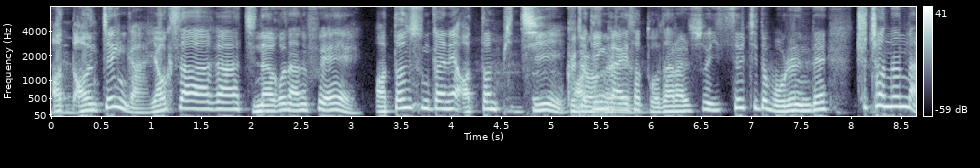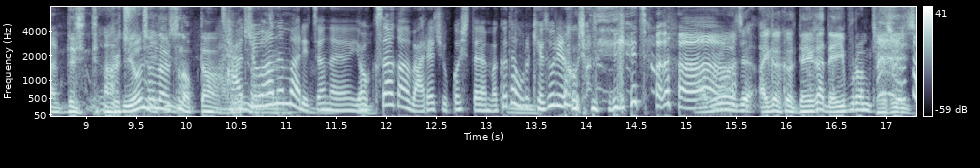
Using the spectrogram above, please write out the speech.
어, 언젠가 역사가 지나고 난 후에 어떤 순간에 어떤 빛이 그죠, 어딘가에서 예. 도달할 수 있을지도 모르는데 추천은 안 드린다. 그 추천할. 순 없다. 자주 그렇죠. 하는 말 있잖아요. 역사가 말해줄 것이다란 말. 그다 우리 음. 개소리라고 전에 얘기했잖아. 아, 물론 이제, 아, 그러니까 그 내가 내 입으로 하면 개소리지.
